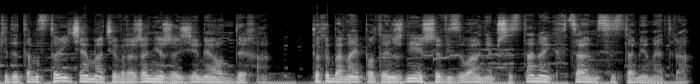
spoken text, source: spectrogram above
Kiedy tam stoicie, macie wrażenie, że Ziemia oddycha. To chyba najpotężniejszy wizualnie przystanek w całym systemie metra.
